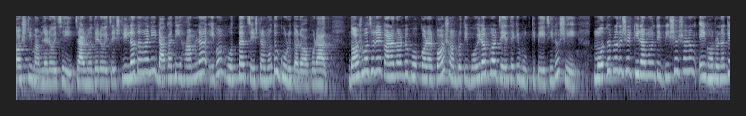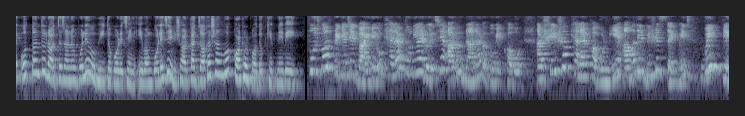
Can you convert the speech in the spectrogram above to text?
দশটি মামলা রয়েছে, যার মধ্যে রয়েছে শ্লীলতাহানি ডাকাতি, হামলা এবং হত্যার চেষ্টার মতো গুরুতর অপরাধ। দশ বছরের কারাদণ্ড ভোগ করার পর সম্প্রতি ভৈরবগড় জেল থেকে মুক্তি পেয়েছিল সে। মধ্যপ্রদেশের ক্রীড়ামন্ত্রী বিশ্বাস সারং এই ঘটনাকে অত্যন্ত লজ্জাজনক বলে অভিহিত করেছেন এবং বলেছেন সরকার যথাসম্ভব কঠোর পদক্ষেপ নেবে। ফুটবল ক্রিকেটের বাইরেও খেলার দুনিয়ায় রয়েছে আরও নানা রকমের খবর। আর সেই সব খেলার খবর নিয়ে আমাদের বিশেষ সেগমেন্ট প্লে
